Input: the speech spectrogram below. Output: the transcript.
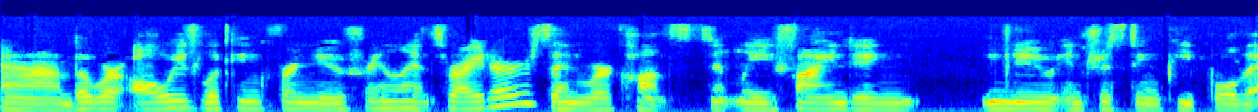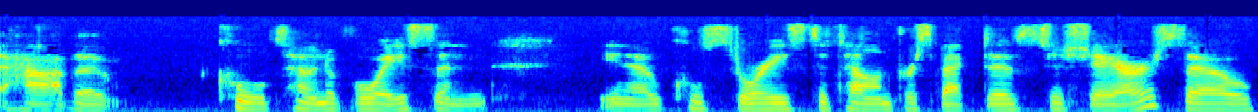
Um, but we're always looking for new freelance writers and we're constantly finding new interesting people that have a cool tone of voice and, you know, cool stories to tell and perspectives to share. So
